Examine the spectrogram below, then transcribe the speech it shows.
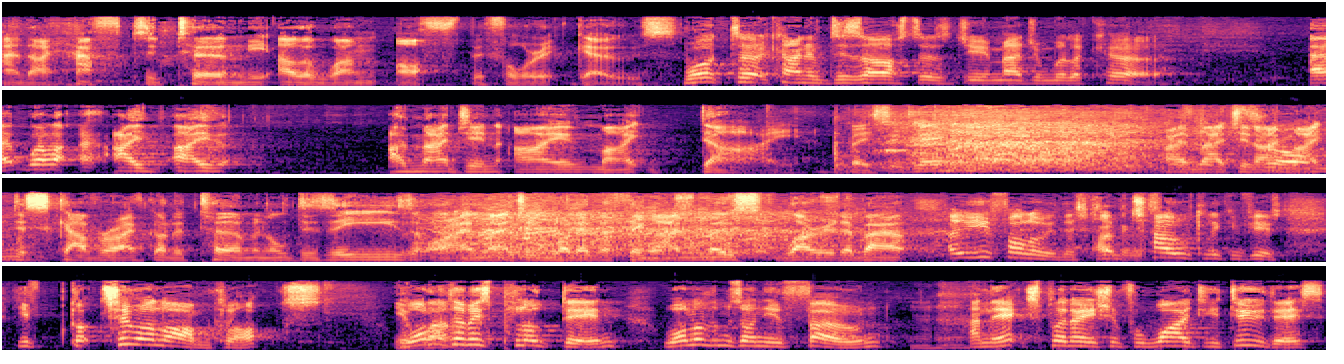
and I have to turn the other one off before it goes. What uh, kind of disasters do you imagine will occur? Uh, well, I, I, I imagine I might die, basically. I imagine I might discover I've got a terminal disease, or I imagine whatever thing I'm most worried about. Are you following this? I'm totally confused. You've got two alarm clocks. Yeah, one one- of them is plugged in, one of them's on your phone, and the explanation for why do you do this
